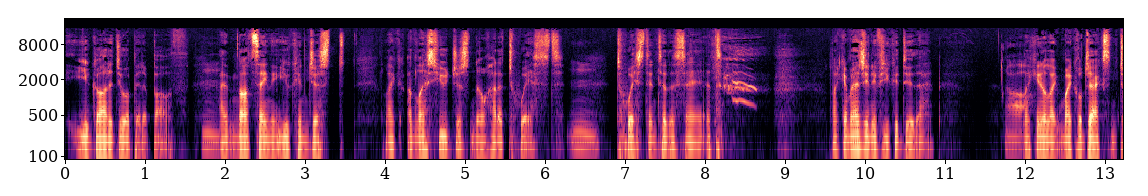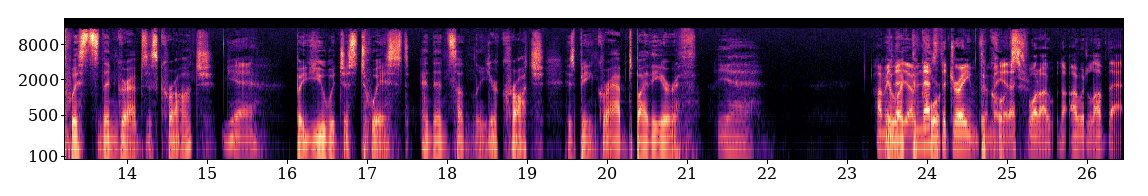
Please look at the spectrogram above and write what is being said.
you got to do a bit of both. Mm. I'm not saying that you can just like unless you just know how to twist, Mm. twist into the sand. like imagine if you could do that. Oh, Like you know like Michael Jackson twists and then grabs his crotch, yeah. but you would just twist and then suddenly your crotch is being grabbed by the earth. Yeah. I mean, like I mean that's the dream for the me. That's what I I would love that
